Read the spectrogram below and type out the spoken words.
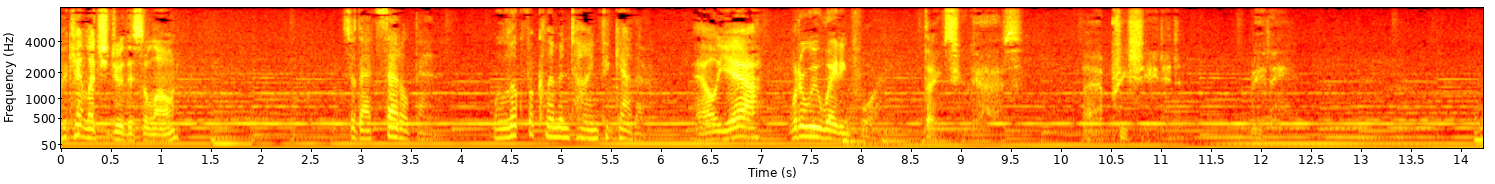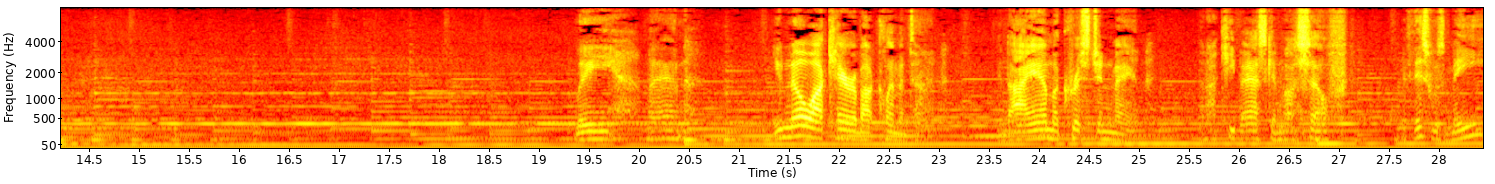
We can't let you do this alone. So that's settled then. We'll look for Clementine together. Hell yeah. What are we waiting for? Thanks, you guys. I appreciate it. Really. Lee, man, you know I care about Clementine. And I am a Christian man. And I keep asking myself, if this was me,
